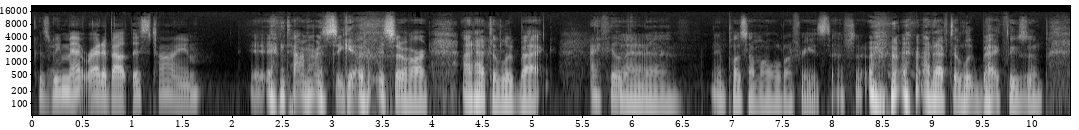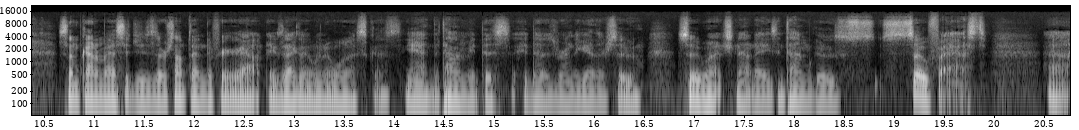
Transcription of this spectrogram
Because we met right about this time. And time runs together. It's so hard. I'd have to look back. I feel and that. uh, and plus I'm old, I forget stuff. So I'd have to look back through some some kind of messages or something to figure out exactly when it was. Because yeah, the time it does it does run together so so much nowadays, and time goes so fast. Uh,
